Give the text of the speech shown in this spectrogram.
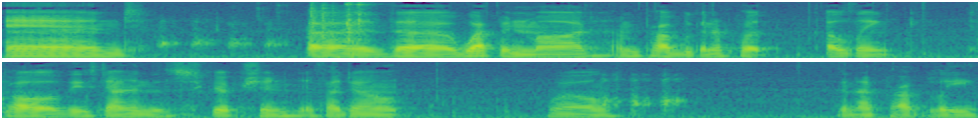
and uh, the weapon mod. I'm probably going to put a link to all of these down in the description. If I don't, well, then I probably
